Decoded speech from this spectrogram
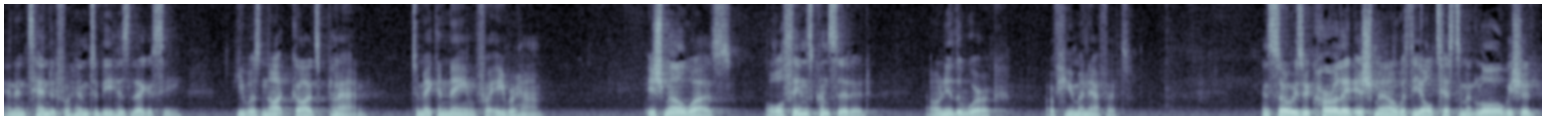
and intended for him to be his legacy, he was not God's plan to make a name for Abraham. Ishmael was, all things considered, only the work of human effort. And so, as we correlate Ishmael with the Old Testament law, we should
